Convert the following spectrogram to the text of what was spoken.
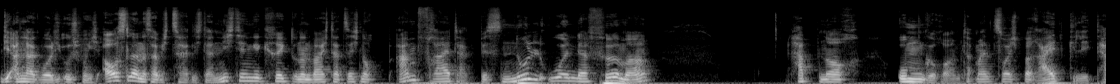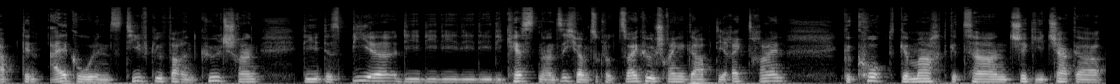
Die Anlage wollte ich ursprünglich ausleihen, das habe ich zeitlich dann nicht hingekriegt und dann war ich tatsächlich noch am Freitag bis 0 Uhr in der Firma, hab noch umgeräumt, hab mein Zeug bereitgelegt, hab den Alkohol ins Tiefkühlfach, in den Kühlschrank, die, das Bier, die, die, die, die, die, die Kästen an sich, wir haben zum Glück zwei Kühlschränke gehabt, direkt rein, geguckt, gemacht, getan, chicki chaka,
